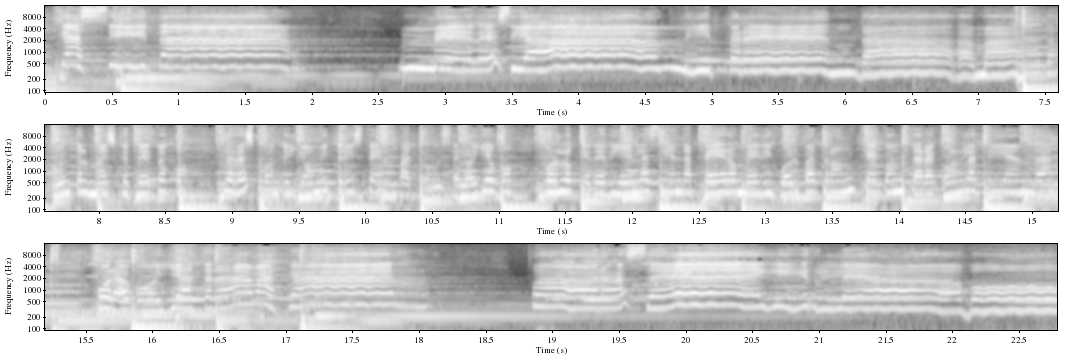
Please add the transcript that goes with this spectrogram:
mi casita, me decía mi prenda amada. ¿Onta el maíz que te tocó? Le respondí yo muy triste, el patrón se lo llevó por lo que debía en la hacienda, pero me dijo el patrón que contara con la tienda. Ahora voy a trabajar para seguirle abonando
